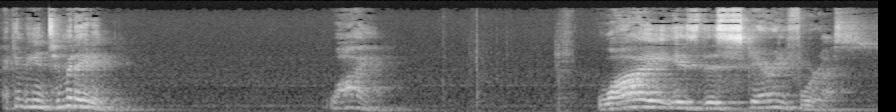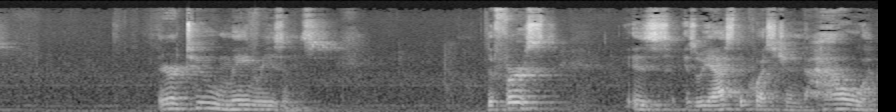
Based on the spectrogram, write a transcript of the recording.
That can be intimidating. Why? Why is this scary for us? There are two main reasons. The first is, is we ask the question how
